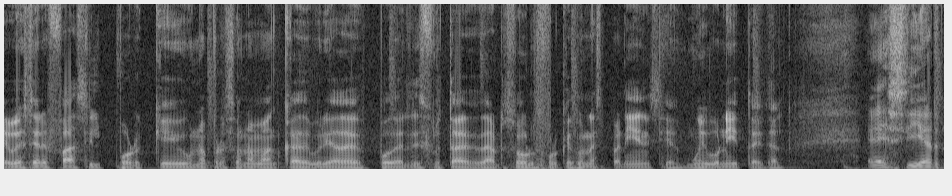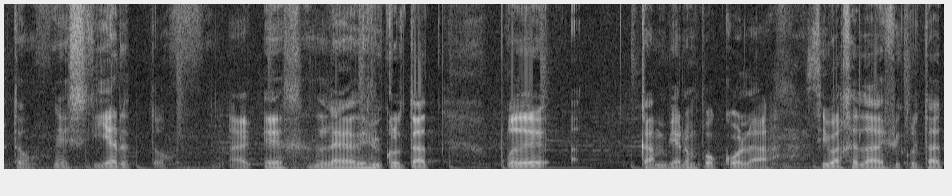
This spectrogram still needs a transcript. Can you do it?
debe ser fácil porque una persona manca debería de poder disfrutar de Dark Souls porque es una experiencia muy bonita y tal. Es cierto, es cierto. Es, la dificultad puede cambiar un poco la... Si bajas la dificultad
